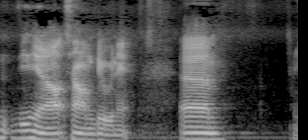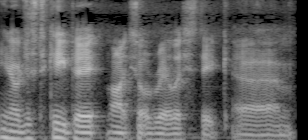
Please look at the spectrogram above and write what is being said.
you know that's how I'm doing it. Um, you know, just to keep it like sort of realistic. Um,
